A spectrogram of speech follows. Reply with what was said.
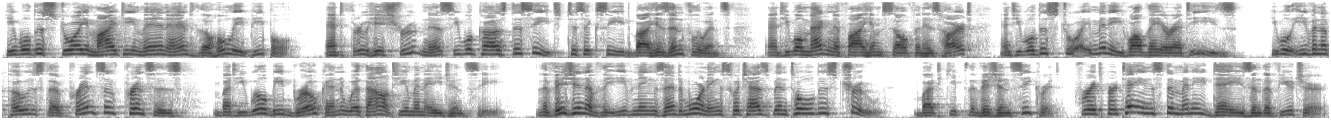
He will destroy mighty men and the holy people, and through his shrewdness he will cause deceit to succeed by his influence, and he will magnify himself in his heart, and he will destroy many while they are at ease. He will even oppose the Prince of Princes, but he will be broken without human agency. The vision of the evenings and mornings which has been told is true, but keep the vision secret, for it pertains to many days in the future.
